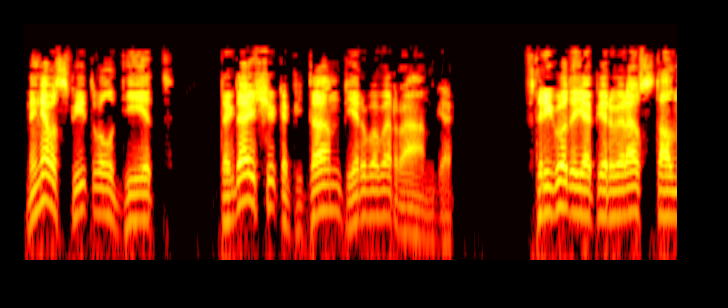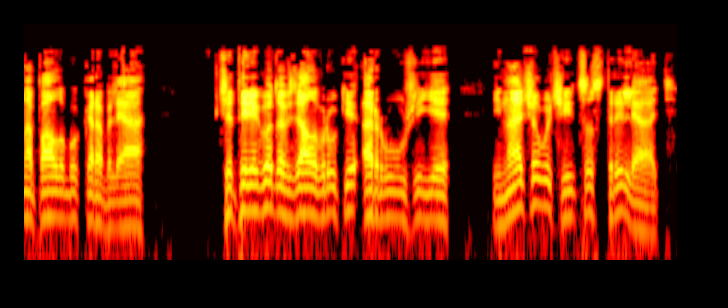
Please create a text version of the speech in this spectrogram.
Меня воспитывал дед, тогда еще капитан первого ранга. В три года я первый раз встал на палубу корабля. В четыре года взял в руки оружие и начал учиться стрелять.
